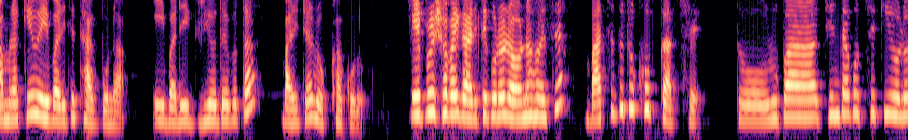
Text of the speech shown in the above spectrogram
আমরা কেউ এই বাড়িতে থাকব না। এই বাড়ির গৃহদেবতা বাড়িটা রক্ষা করো। এরপরে সবাই গাড়িতে করে রওনা হয়েছে। বাচ্চা দুটো খুব কাঁদছে তো রূপা চিন্তা করছে, কি হলো?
